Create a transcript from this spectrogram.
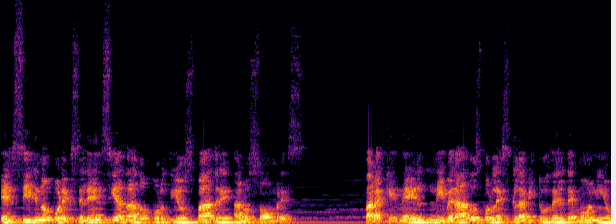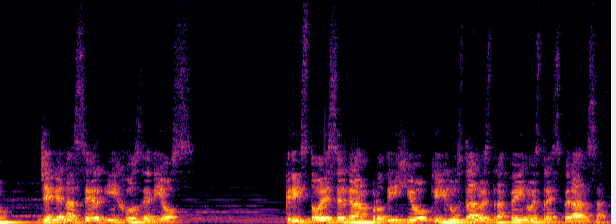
el signo por excelencia dado por Dios Padre a los hombres, para que en Él, liberados por la esclavitud del demonio, lleguen a ser hijos de Dios. Cristo es el gran prodigio que ilustra nuestra fe y nuestra esperanza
